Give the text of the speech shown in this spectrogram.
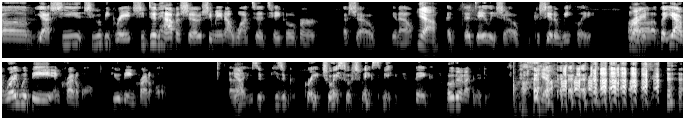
Um, yeah, she she would be great. She did have a show. She may not want to take over a show, you know, yeah a, a daily show because she had a weekly. Right. Uh, but yeah, Roy would be incredible. He would be incredible. Uh, Yep. He's a he's a great choice, which makes me think, oh, they're not going to do it. Yeah.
